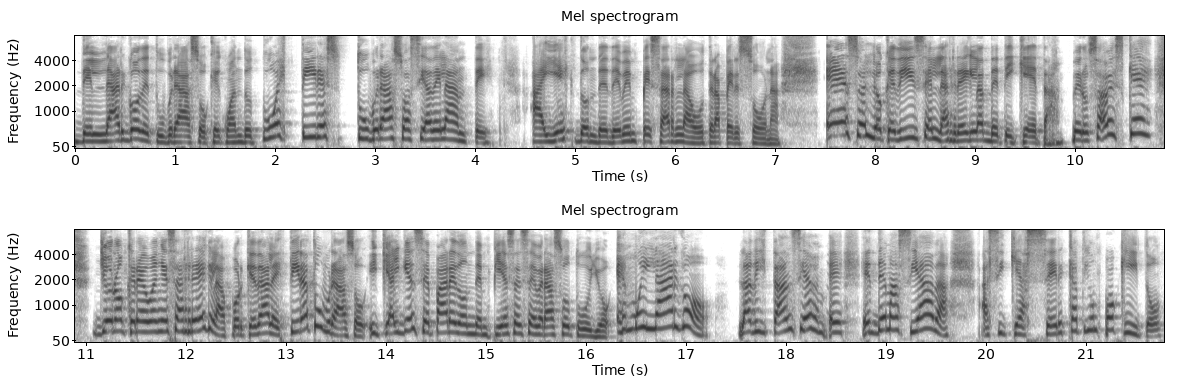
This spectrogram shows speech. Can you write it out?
del largo de tu brazo, que cuando tú estires tu brazo hacia adelante, ahí es donde debe empezar la otra persona. Eso es lo que dicen las reglas de etiqueta. Pero ¿sabes qué? Yo no creo en esas reglas, porque dale, estira tu brazo y que alguien se pare donde empieza ese brazo tuyo. Es muy largo. La distancia es, es demasiada. Así que acércate un poquito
